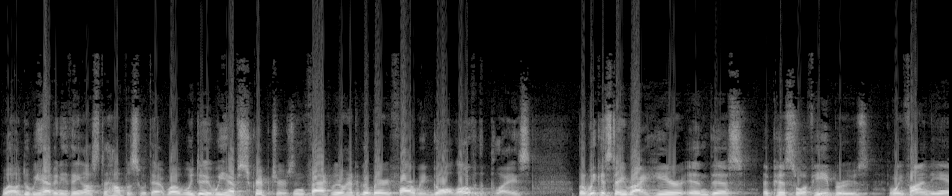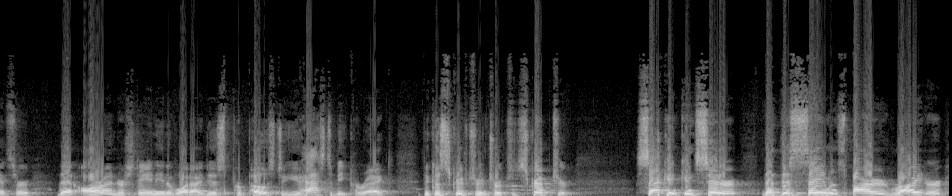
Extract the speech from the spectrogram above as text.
Well, do we have anything else to help us with that? Well, we do. We have scriptures. In fact, we don't have to go very far. We can go all over the place. But we could stay right here in this epistle of Hebrews and we find the answer that our understanding of what I just proposed to you has to be correct because Scripture interprets Scripture. Second, consider that this same inspired writer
